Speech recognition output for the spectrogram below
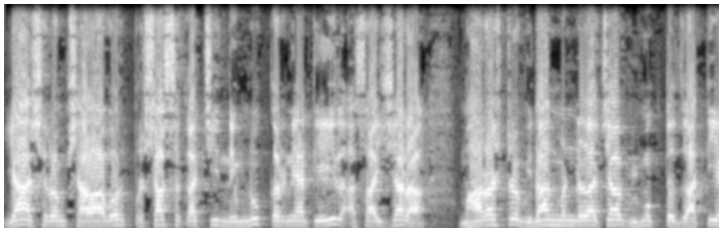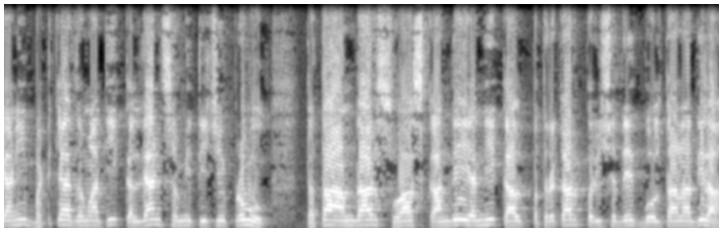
या आश्रमशाळावर प्रशासकाची नेमणूक करण्यात येईल असा इशारा महाराष्ट्र विधानमंडळाच्या विमुक्त जाती आणि भटक्या जमाती कल्याण समितीचे प्रमुख तथा आमदार सुहास कांदे यांनी काल पत्रकार परिषदेत बोलताना दिला.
